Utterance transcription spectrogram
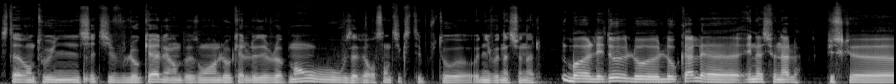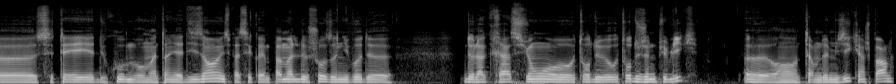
C'était avant tout une initiative locale et un besoin local de développement ou vous avez ressenti que c'était plutôt au niveau national? Bon, les deux, lo- local et national, puisque c'était du coup, bon, maintenant il y a 10 ans, il se passait quand même pas mal de choses au niveau de, de la création autour du, autour du jeune public, euh, en termes de musique, hein, je parle.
